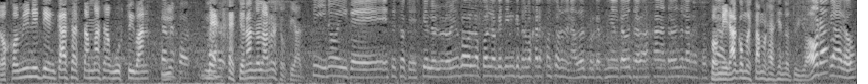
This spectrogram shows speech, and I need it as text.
Los community en casa están más a gusto y van y- mejor. me- gestionando la red social. Sí, no, y que es eso, que es que lo, lo único con lo, con lo que tienen que trabajar es con su ordenador, porque al fin y al cabo trabajan a través de la red social. Pues mira cómo estamos haciendo tú y yo ahora. Claro.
